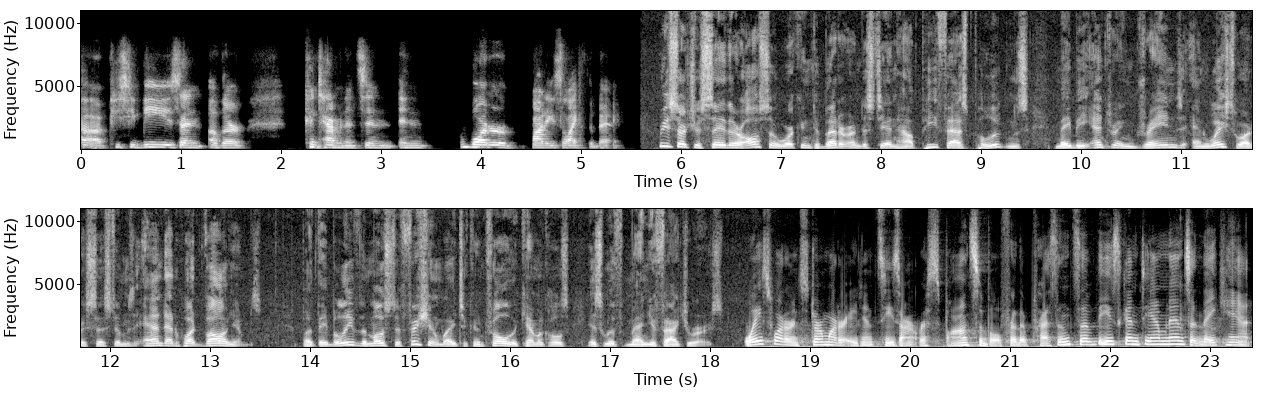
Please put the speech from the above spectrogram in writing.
uh, PCBs and other contaminants in, in water bodies like the bay. Researchers say they're also working to better understand how PFAS pollutants may be entering drains and wastewater systems and at what volumes but they believe the most efficient way to control the chemicals is with manufacturers. Wastewater and stormwater agencies aren't responsible for the presence of these contaminants, and they can't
